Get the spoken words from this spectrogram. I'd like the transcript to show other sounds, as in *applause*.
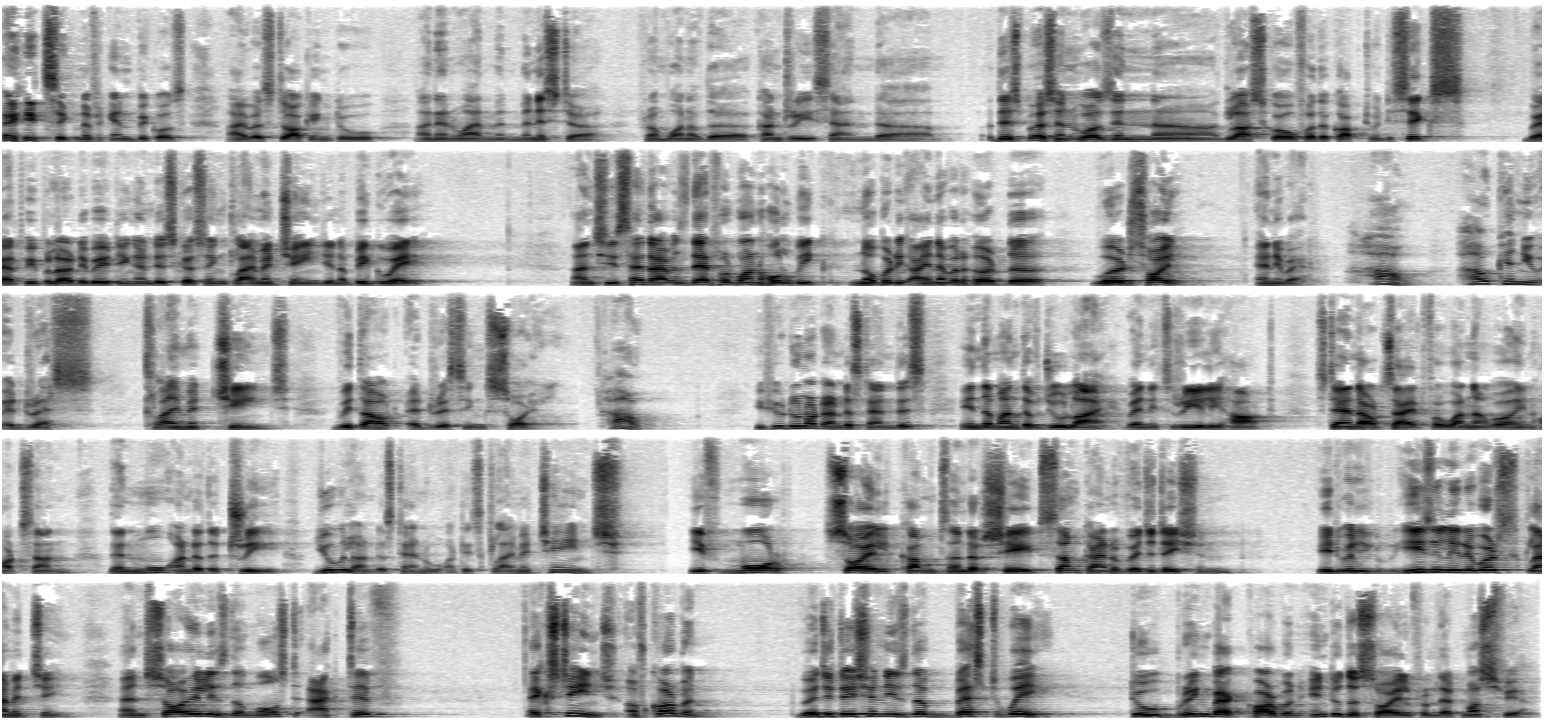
*laughs* it's significant because I was talking to an environment minister from one of the countries and uh, this person was in uh, Glasgow for the COP twenty-six, where people are debating and discussing climate change in a big way. And she said, I was there for one whole week, nobody… I never heard the word soil anywhere. How? How can you address climate change without addressing soil? How? If you do not understand this, in the month of July, when it's really hot, stand outside for one hour in hot sun, then move under the tree, you will understand what is climate change. If more soil comes under shade, some kind of vegetation, it will easily reverse climate change. And soil is the most active exchange of carbon. Vegetation is the best way to bring back carbon into the soil from the atmosphere.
